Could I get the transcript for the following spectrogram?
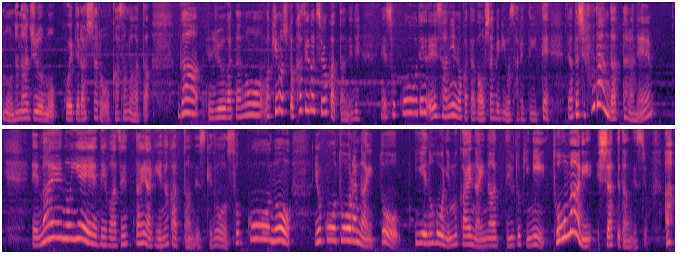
もう70も超えてらっしゃるお母様方が夕方の、まあ、昨日ちょっと風が強かったんでねそこで3人の方がおしゃべりをされていてで私普段だったらね前の家では絶対あげえなかったんですけどそこの横を通らないと家の方に向かえないなっていう時に遠回りしちゃってたんですよ。あ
